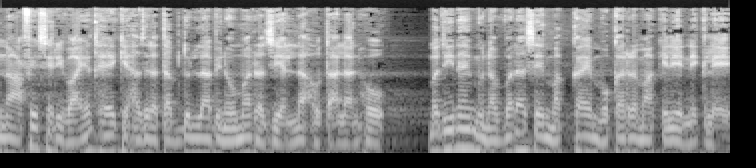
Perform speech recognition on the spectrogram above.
نافع سے روایت ہے کہ حضرت عبداللہ بن عمر رضی اللہ تعالیٰ عنہ مدینہ منورہ سے مکہ مکرمہ کے لیے نکلے۔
